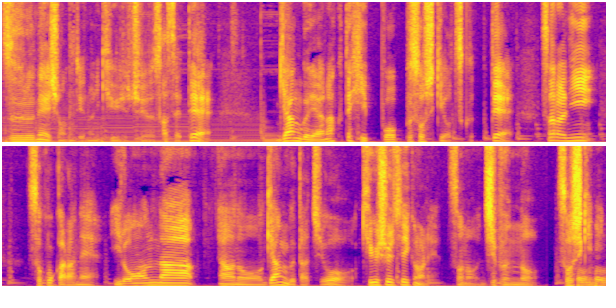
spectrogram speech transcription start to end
ズールネーションっていうのに吸収させて、ギャングではなくてヒップホップ組織を作って、さらにそこからね、いろんな、あの、ギャングたちを吸収していくのね。その自分の組織に。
